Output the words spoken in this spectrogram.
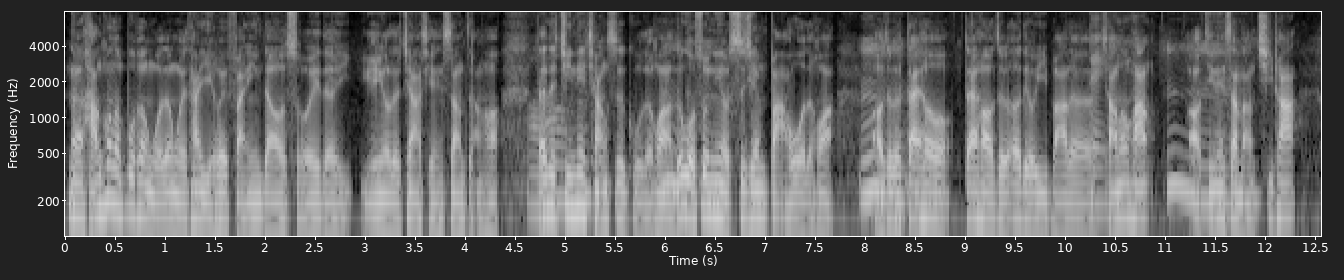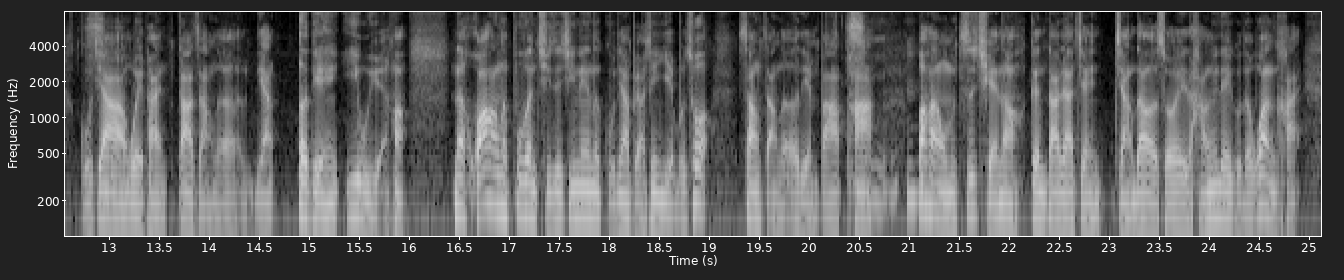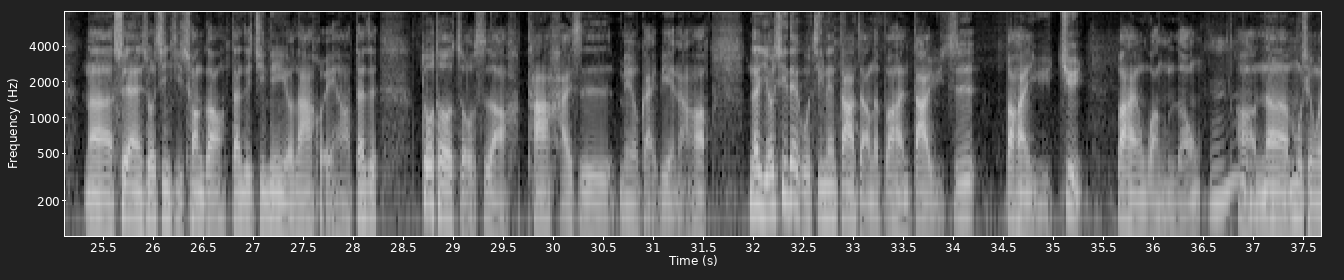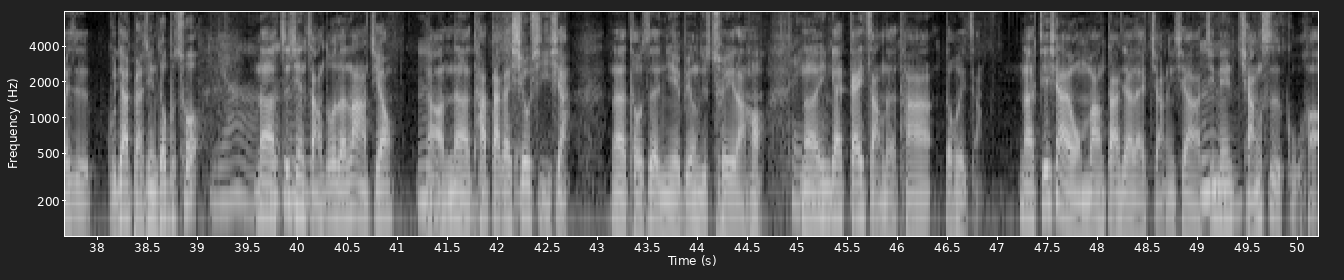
那航空的部分，我认为它也会反映到所谓的原油的价钱上涨哈。但是今天强势股的话，如果说你有事先把握的话，哦，这个代号代号这个二六一八的长隆行，哦，今天上涨七趴，股价尾盘大涨了两二点一五元哈。那华航的部分，其实今天的股价表现也不错，上涨了二点八趴，包含我们之前呢、跟大家讲讲到的所谓的航运类股的万海，那虽然说近期创高，但是今天有拉回哈，但是多头走势啊，它还是没有改变的哈。那游戏类股今天大涨的，包含大禹之，包含宇俊。包含网龙，好、那目前为止股价表现都不错。呀，那之前涨多的辣椒啊，那它大概休息一下，那投资人你也不用去催了哈。那应该该涨的它都会涨。那接下来我们帮大家来讲一下今天强势股哈。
